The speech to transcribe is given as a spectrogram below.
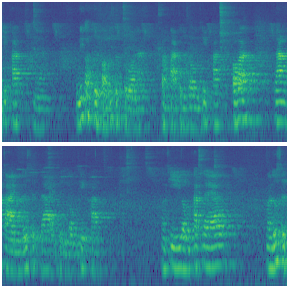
ที่พัดนะอันนี้ก็คือความรู้สึกตัวนะสัมผัสถึงลมที่พัด เพราะว่าร่างกายมันรู้สึกได้ถึงลมที่พัด บางทีลมพัดแล้ว มันรู้สึก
